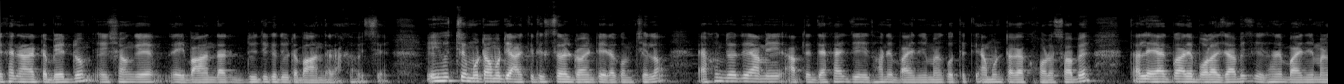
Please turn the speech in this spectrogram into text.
এখানে আর একটা বেডরুম এই সঙ্গে এই বারান্দার দুই দিকে দুইটা বারান্দা রাখা হয়েছে। এই হচ্ছে মোটামুটি আর্কিটেকচারাল ড্রয়িংটা এরকম ছিল। এখন যদি আমি আপনাদের দেখাই যে এই ধরনের বাড়ি নির্মাণ করতে কেমন টাকা খরচ হবে, তাহলে একবারে বলা যাবে যে এই ধরনের বাড়ি নির্মাণ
